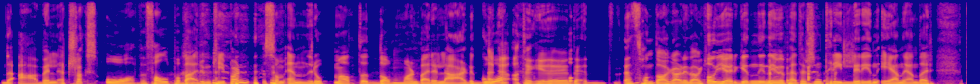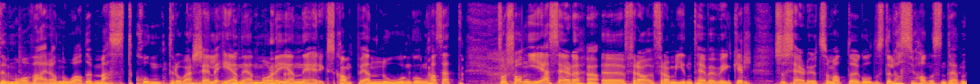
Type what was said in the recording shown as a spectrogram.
det er vel et slags overfall på Bærum-keeperen, som ender opp med at eh, dommeren bare lærer det gå. Jeg, jeg tenker, det, det, en sånn dag er det i dag. Og Jørgen Nive Pettersen triller inn 1-1 der. Det må være noe av det mest kontroversielle 1-1-målet i en nedrykkskamp jeg noen gang har sett. For sånn jeg ser det, Ja. uh, fra, fra min TV-vinkel, så ser det ut som at eh, godeste Lasse Johannessen Tveten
